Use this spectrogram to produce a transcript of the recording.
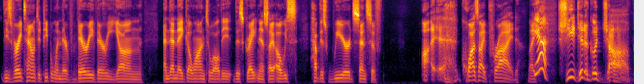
these very talented people when they're very, very young and then they go on to all the this greatness, I always have this weird sense of uh, quasi pride. Like Yeah. she did a good job.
